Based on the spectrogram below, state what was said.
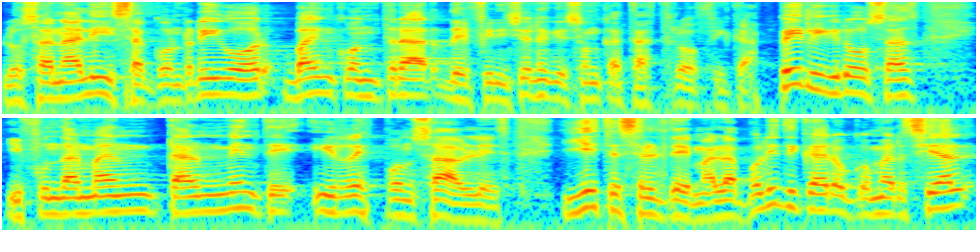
los analiza con rigor va a encontrar definiciones que son catastróficas, peligrosas y fundamentalmente irresponsables. Y este es el tema. La política aerocomercial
